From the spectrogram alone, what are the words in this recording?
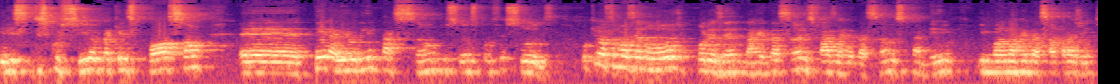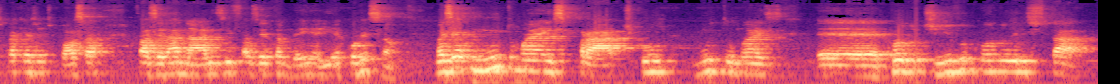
eles discursiva, para que eles possam é, ter a orientação dos seus professores. O que nós estamos fazendo hoje, por exemplo, na redação, eles fazem a redação, escaneiam e mandam a redação para a gente, para que a gente possa fazer a análise e fazer também aí a correção. Mas é muito mais prático, muito mais é, produtivo quando ele está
